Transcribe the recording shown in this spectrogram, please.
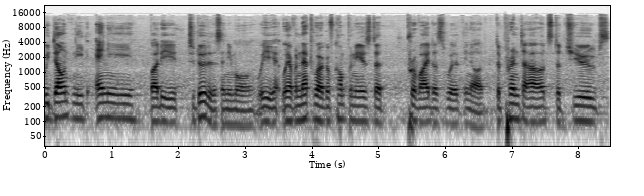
we don't need anybody to do this anymore. We, we have a network of companies that provide us with, you know, the printouts, the tubes,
